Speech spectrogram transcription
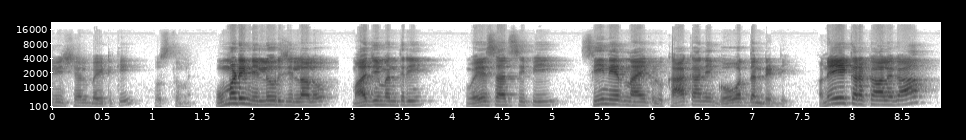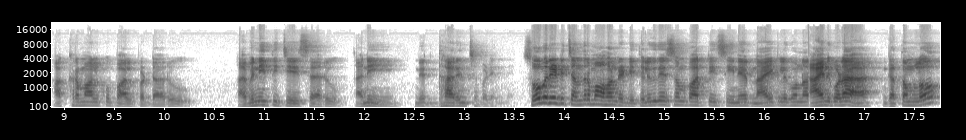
విషయాలు బయటికి వస్తున్నాయి. ఉమ్మడి నెల్లూరు జిల్లాలో మాజీ మంత్రి వైఎస్ఆర్సీపీ సీనియర్ నాయకులు కాకాని గోవర్ధన్ రెడ్డి అనేక రకాలుగా అక్రమాలకు పాల్పడ్డారు అవినీతి చేశారు అని నిర్ధారించబడింది. సోమిరెడ్డి చంద్రమోహన్ రెడ్డి తెలుగుదేశం పార్టీ సీనియర్ నాయకులుగా ఉన్న ఆయన కూడా గతంలో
